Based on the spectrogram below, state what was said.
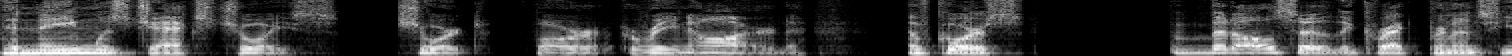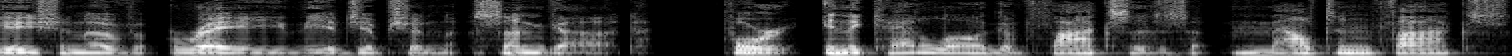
The name was Jack's choice, short for Reynard, of course, but also the correct pronunciation of Re, the Egyptian sun god. For in the catalogue of foxes, mountain fox,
